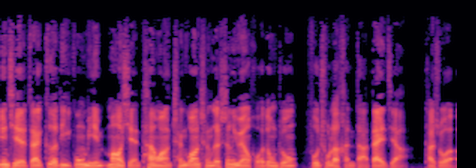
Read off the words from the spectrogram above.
并且在各地公民冒险探望陈光诚的声援活动中付出了很大代价。他说：“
